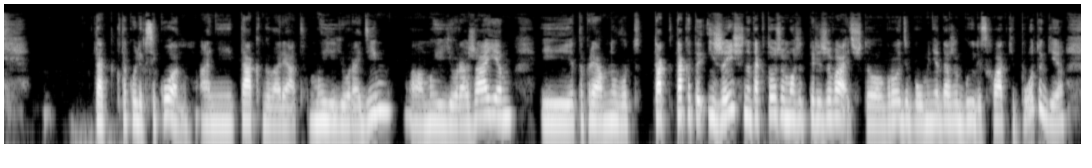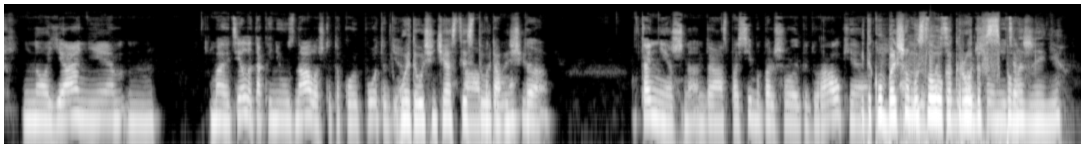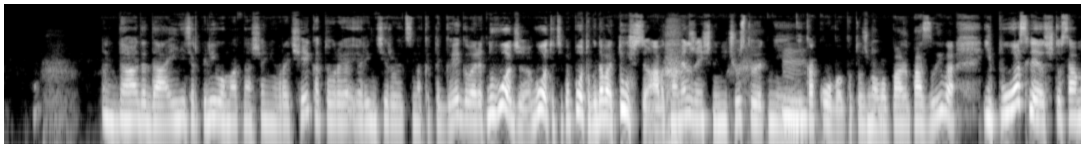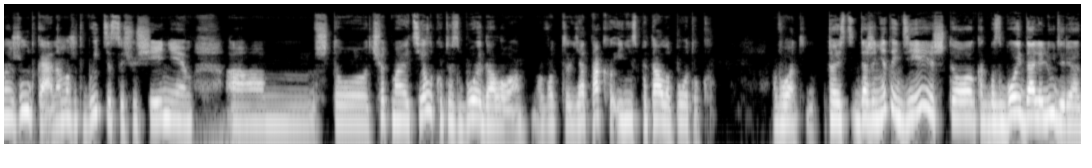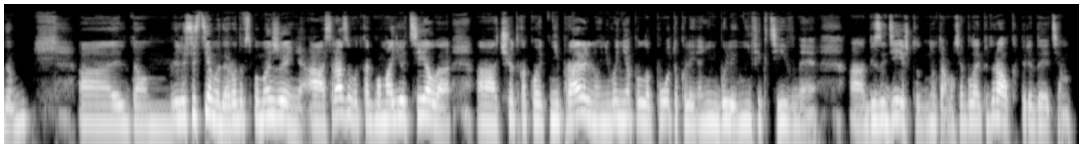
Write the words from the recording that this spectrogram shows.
так, такой лексикон, они так говорят, мы ее родим, а, мы ее рожаем, и это прям, ну вот так, так это и женщина так тоже может переживать, что вроде бы у меня даже были схватки потуги, но я не мое тело так и не узнало, что такое потуги. Ой, это очень частая а, история потому вообще. Что, конечно, да, спасибо большое эпидуралке. И такому большому слову, как родовспоможение. Да, да, да, и нетерпеливому отношению врачей, которые ориентируются на КТГ и говорят, ну вот же, вот у тебя потуга, давай тушься. А в этот момент женщина не чувствует ни, mm. никакого потужного позыва. И после, что самое жуткое, она может выйти с ощущением, эм, что что-то мое тело какой-то сбой дало. Вот я так и не испытала потуг. Вот. То есть даже нет идеи, что как бы сбой дали люди рядом а, или, там, или система да, родовспоможения, а сразу вот как бы мое тело а, что-то какое-то неправильно, у него не было поток, или они были неэффективные, а, без идеи, что ну там у тебя была эпидуралка перед этим.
